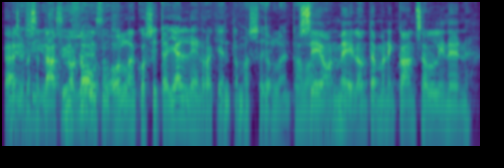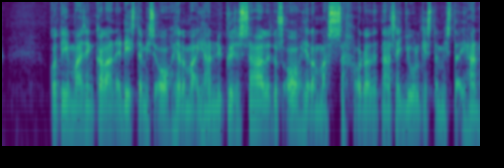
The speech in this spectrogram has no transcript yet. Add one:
pääsemässä taas no, nousu. Ollaanko sitä jälleen rakentamassa jollain tavalla? Se on, meillä on tämmöinen kansallinen kotimaisen kalan edistämisohjelma ihan nykyisessä hallitusohjelmassa. Odotetaan sen julkistamista ihan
